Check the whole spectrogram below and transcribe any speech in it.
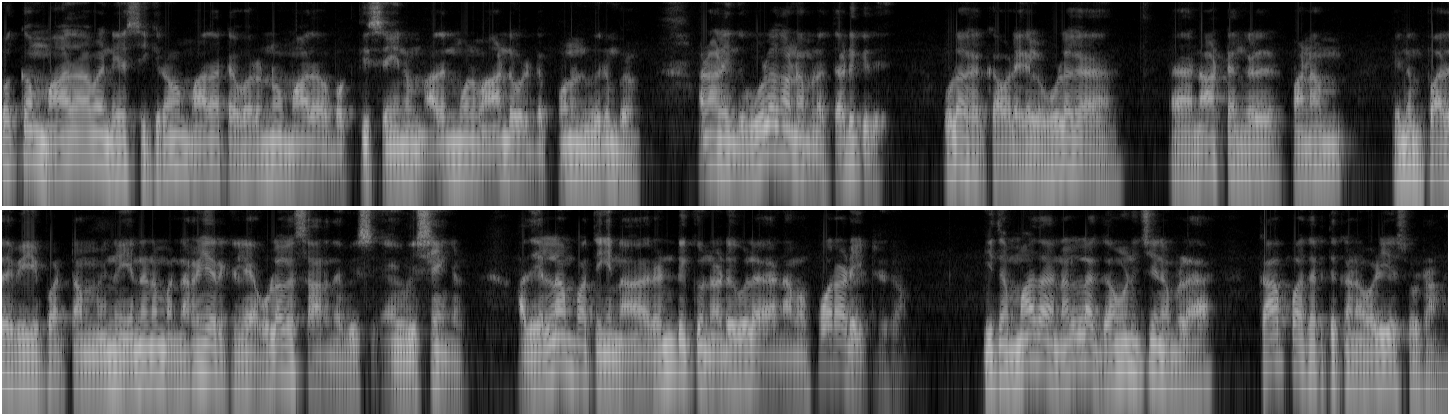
பக்கம் மாதாவை நேசிக்கிறோம் மாதாட்ட வரணும் மாதாவை பக்தி செய்யணும் அதன் மூலம் ஆண்டவர்கிட்ட போகணும்னு விரும்புகிறோம் ஆனால் இந்த உலகம் நம்மளை தடுக்குது. உலக கவலைகள் உலக நாட்டங்கள் பணம் இன்னும் பதவி பட்டம் இன்னும் என்னென்ன நிறைய இருக்கு இல்லையா? உலக சார்ந்த விஷ விஷயங்கள். அது எல்லாம் பார்த்தீங்கன்னா ரெண்டுக்கும் நடுவில் நம்ம போராடிட்டு இருக்கோம். இதை மாதா நல்லா கவனித்து நம்மளை காப்பாற்றுறதுக்கான வழியை சொல்கிறாங்க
